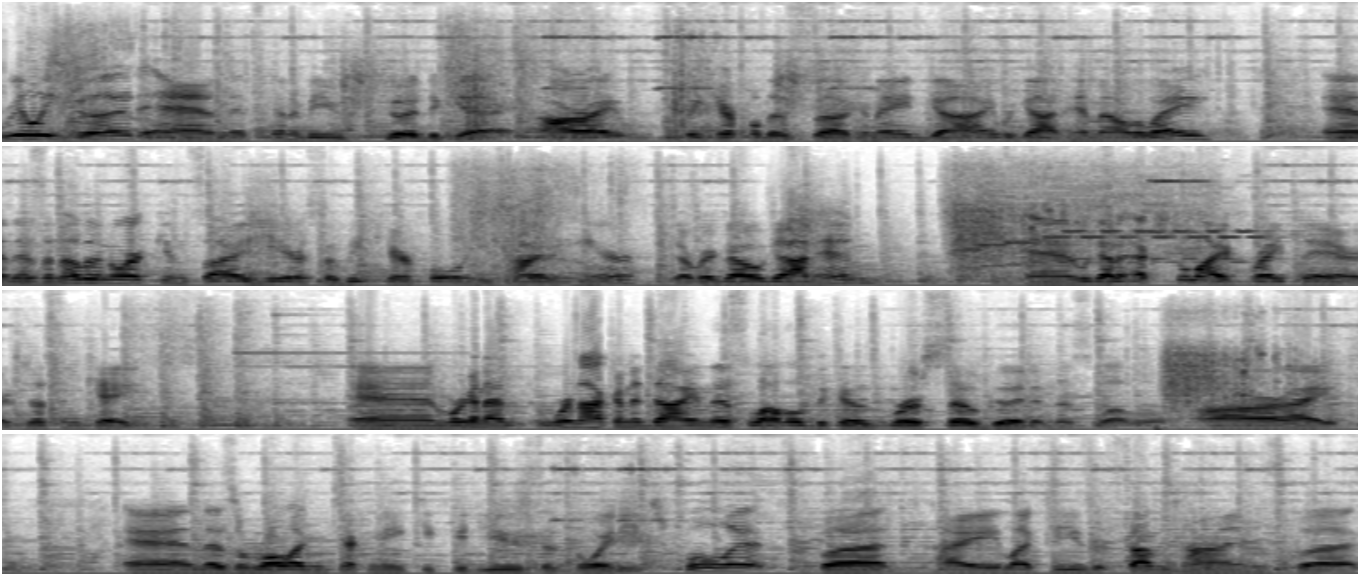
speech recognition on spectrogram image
really good and it's gonna be good to get. Alright, be careful this uh, grenade guy. We got him out of the way. And there's another Gnorc inside here, so be careful. He's hiding here. There we go, we got him. And we got an extra life right there, just in case. And we're gonna we're not gonna die in this level because we're so good in this level. Alright. And there's a rolling technique you could use to avoid each bullet, but I like to use it sometimes, but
